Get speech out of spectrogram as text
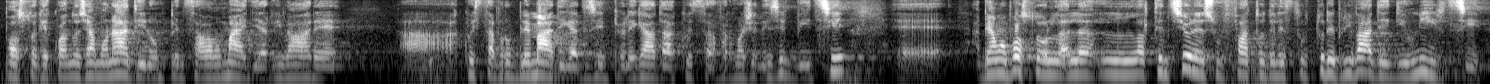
posto che quando siamo nati non pensavamo mai di arrivare a questa problematica, ad esempio legata a questa farmacia dei servizi, eh, abbiamo posto l'attenzione sul fatto delle strutture private di unirsi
